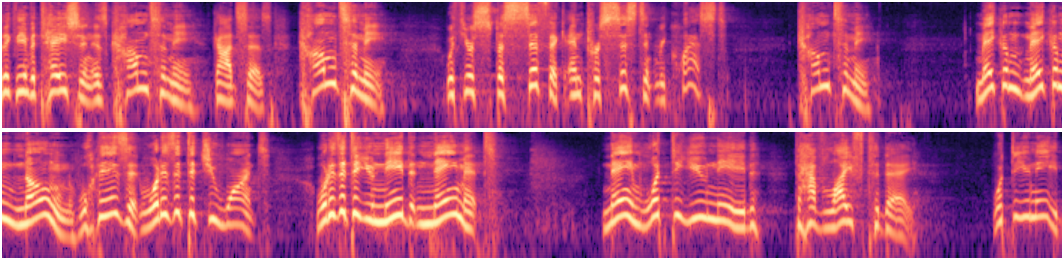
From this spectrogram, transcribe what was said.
So I think the invitation is come to me, God says. Come to me with your specific and persistent request. Come to me. Make them, make them known. What is it? What is it that you want? What is it that you need? Name it. Name what do you need to have life today? What do you need?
